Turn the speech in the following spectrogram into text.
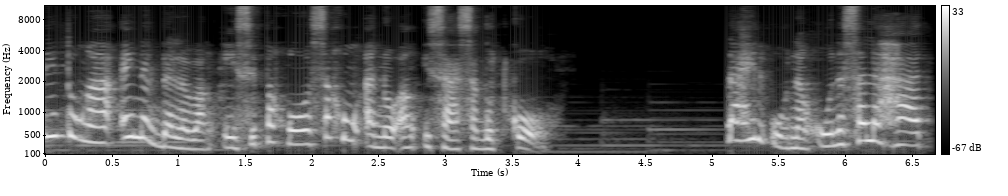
Dito nga ay nagdalawang isip ako sa kung ano ang isasagot ko. Dahil unang-una sa lahat,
